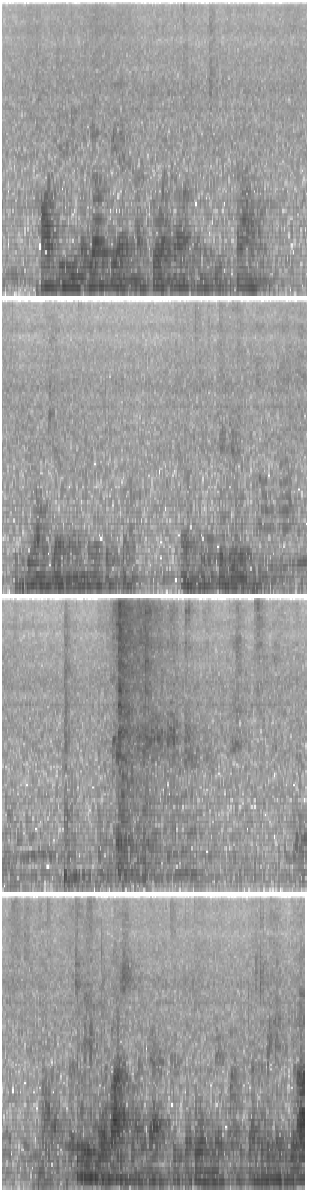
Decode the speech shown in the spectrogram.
6 พอทีวีมันเริ่มเปลี่ยนสัดส่วนก็จะเป็น 4 ต่อ9เดี๋ยวพี่ลองเขียนไปนะไม่ได้ติดต่อเออติดติดอยู่ ก็จะมีหัวบลัชหลายแบบคือแต่ตัวมันเล็กอาจจะไม่เห็นเวลา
